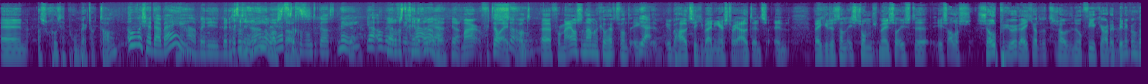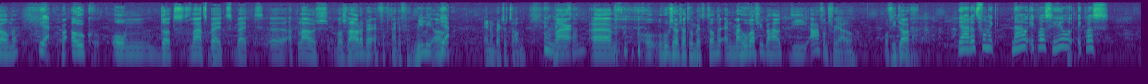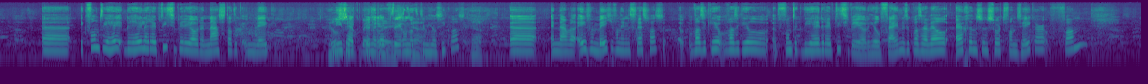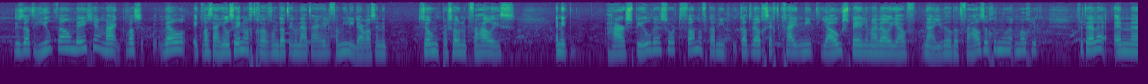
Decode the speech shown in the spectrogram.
en als ik het goed heb, Humberto Tan. Oh, was jij daarbij? Ja, bij de, bij de dat was generale was heftige, dat. vond ik dat. Nee, ja, Ja. oh, wel, Ja, dat was de generale. ja. Ja. Maar vertel even, Zo. want eh, voor mij was het namelijk heel heftig. Want ik, Ja. überhaupt zit je bij een eerste try-out. En, en weet je, dus dan is soms, meestal is, de, is alles zo puur, weet je, dat het zo nog vier keer harder binnen kan komen. Ja. Maar ook omdat laatst bij het, bij het eh, applaus was Laura er en volgens mij de familie ook. En Humberto Tan. En hoe maar het ehm, ho- hoezo zat Humberto Tan er? En, maar hoe was überhaupt die avond voor jou? Of die dag? Ja, dat vond ik. Nou, ik was heel. Ik was. eh, ik vond die he- de hele repetitieperiode, naast dat ik een week Heel niet heb kunnen geweest, repeteren omdat ja. ik toen heel ziek was. Ja. eh, en daar wel even een beetje van in de stress was, was ik heel, was ik heel, vond ik die hele repetitieperiode heel fijn. Dus ik was daar wel ergens een soort van zeker van. Dus dat hielp wel een beetje. Maar ik was wel, ik was daar heel zenuwachtig over, omdat inderdaad haar hele familie daar was. En het zo'n persoonlijk verhaal is. En ik haar speelde, soort van. Of ik had, niet, ik had wel gezegd, ik ga je niet jou spelen, maar wel jou. Nou, je wil dat verhaal zo goed mo- mogelijk vertellen. En, eh,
